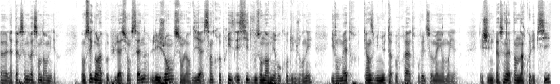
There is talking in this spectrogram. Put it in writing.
la personne va s'endormir. Et on sait que dans la population saine, les gens, si on leur dit à 5 reprises, essayez de vous endormir au cours d'une journée, ils vont mettre 15 minutes à peu près à trouver le sommeil en moyenne. Et chez une personne atteinte de narcolepsie,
